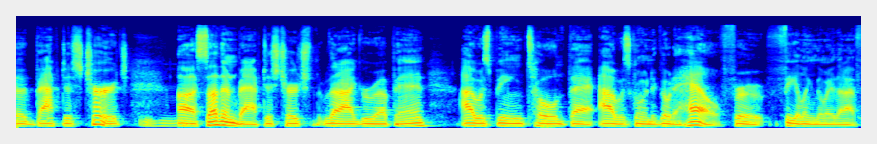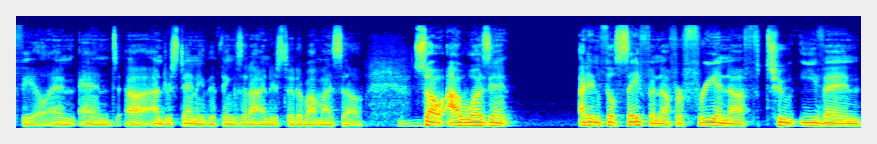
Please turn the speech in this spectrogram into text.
the Baptist church, uh, Southern Baptist church that I grew up in, I was being told that I was going to go to hell for feeling the way that I feel and and uh, understanding the things that I understood about myself. So I wasn't, I didn't feel safe enough or free enough to even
